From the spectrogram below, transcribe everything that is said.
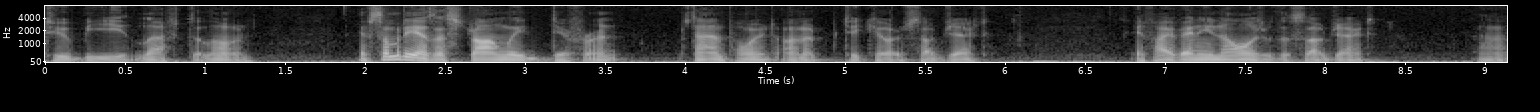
to be left alone. If somebody has a strongly different standpoint on a particular subject, if I have any knowledge of the subject, uh,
